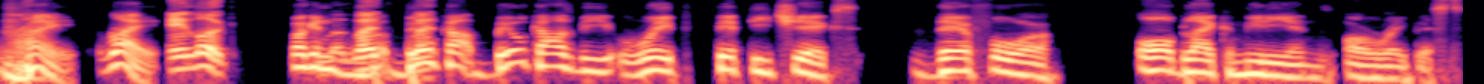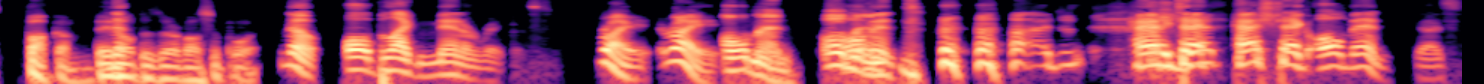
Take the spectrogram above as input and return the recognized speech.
Right, right. And look, Fucking Let- Bill, let- Co- Bill Cosby raped fifty chicks, therefore, all black comedians are rapists. Fuck them. They No. don't deserve our support. no, all black men are rapists. Right, right. All men. All, All men. I just Hashtag that- hashtag all men, guys.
